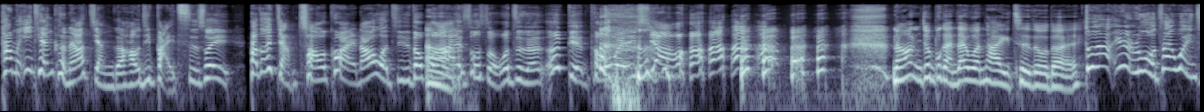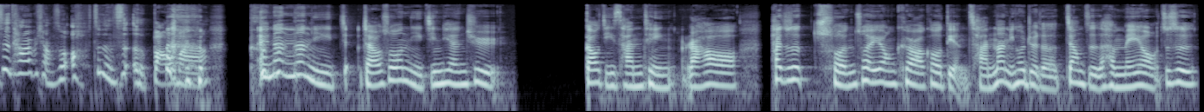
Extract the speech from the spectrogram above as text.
他们一天可能要讲个好几百次，所以他都会讲超快。然后我其实都不知道他在说什么，我只能呃点头微笑。然后你就不敢再问他一次，对不对？对啊，因为如果再问一次，他会不想说哦，这个人是耳包吗？哎，那那你假假如说你今天去高级餐厅，然后他就是纯粹用 QR code 点餐，那你会觉得这样子很没有，就是。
